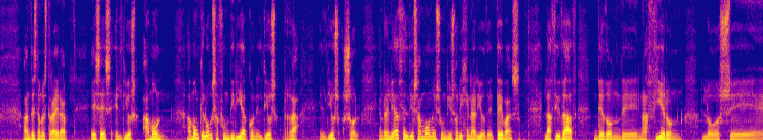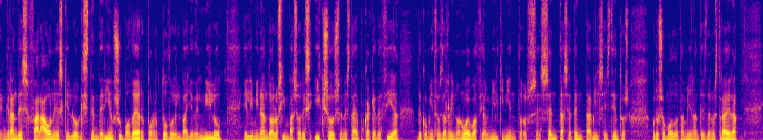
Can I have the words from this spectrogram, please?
antes de nuestra era, ese es el dios Amón. Amón que luego se fundiría con el dios Ra, el dios Sol. En realidad el dios Amón es un dios originario de Tebas, la ciudad de donde nacieron los eh, grandes faraones que luego extenderían su poder por todo el valle del Nilo, eliminando a los invasores Ixos en esta época que decía, de comienzos del Reino Nuevo, hacia el 1560, 70, 1600, grosso modo también antes de nuestra era,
